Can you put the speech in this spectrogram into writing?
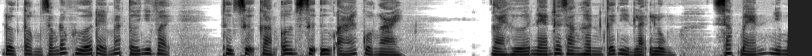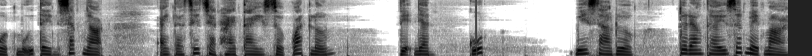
Được tổng giám đốc hứa để mắt tới như vậy, Thực sự cảm ơn sự ưu ái của ngài. Ngài hứa ném cho Giang Hân cái nhìn lạnh lùng, Sắc bén như một mũi tên sắc nhọn. Anh ta siết chặt hai tay rồi quát lớn. Tiện nhân, cút. Biết sao được, Tôi đang thấy rất mệt mỏi,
